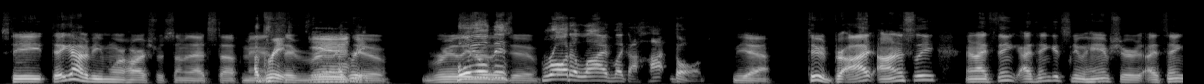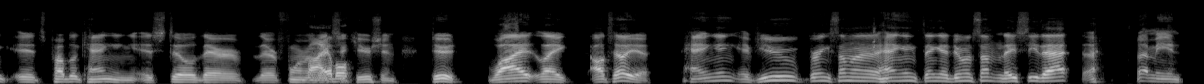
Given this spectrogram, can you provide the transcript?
See, they got to be more harsh with some of that stuff, man. Agreed. They Yeah, really agreed. do. Really, Boil really this do. Brought alive like a hot dog. Yeah. Dude, bro, I honestly, and I think I think it's New Hampshire. I think it's public hanging is still their their form Viable? of execution. Dude, why like I'll tell you, hanging, if you bring someone hanging thinking of doing something, they see that, I mean,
